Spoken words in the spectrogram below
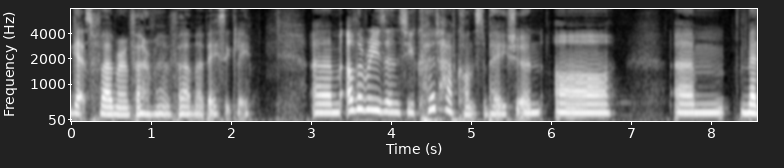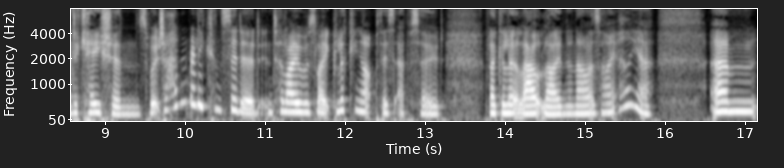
gets firmer and firmer and firmer basically. Um, other reasons you could have constipation are um, medications, which I hadn't really considered until I was like looking up this episode, like a little outline, and I was like, oh yeah, um,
